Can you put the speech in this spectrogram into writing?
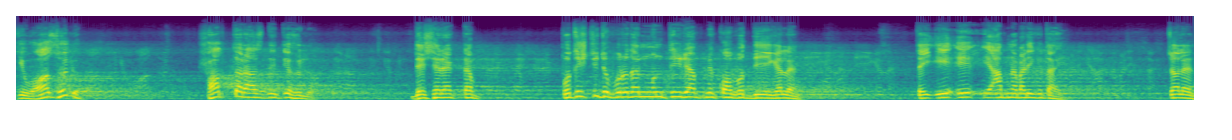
কি ওয়াজ হলো সব তো রাজনীতি হইল দেশের একটা প্রতিষ্ঠিত প্রধানমন্ত্রীর আপনি কবর দিয়ে গেলেন। তাই এ আপনার বাড়ি কোথায়? চলেন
